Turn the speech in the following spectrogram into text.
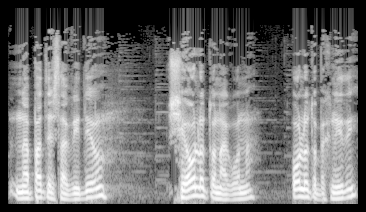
να πάτε στα βίντεο σε όλο τον αγώνα, όλο το παιχνίδι,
